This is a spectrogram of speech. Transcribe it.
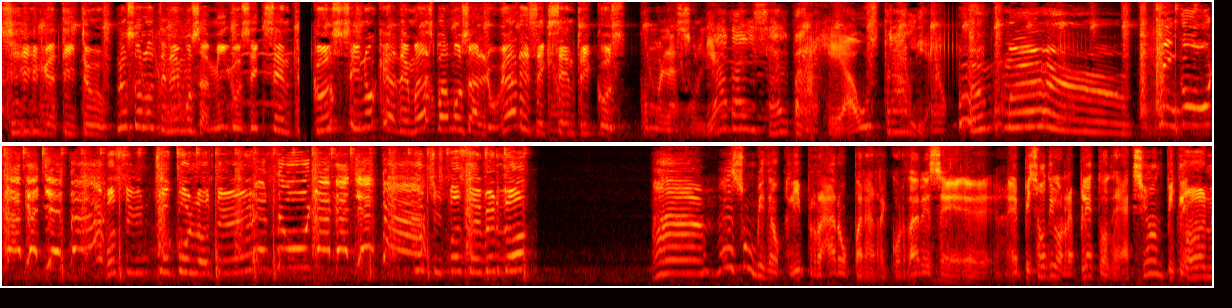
Sí, gatito. No solo tenemos amigos excéntricos, sino que además vamos a lugares excéntricos. Como la soleada y salvaje Australia. Mamá. ¡Ninguna galleta! ¿Vas sin chocolate? ¡Es una galleta! ¿Con chispas de verdad? Ah, es un videoclip raro para recordar ese eh, episodio repleto de acción, Picle. Ah,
